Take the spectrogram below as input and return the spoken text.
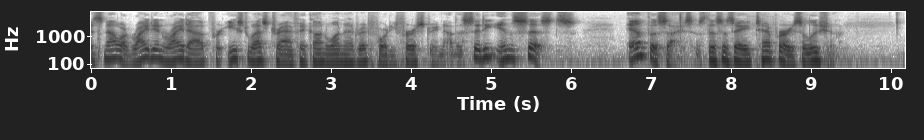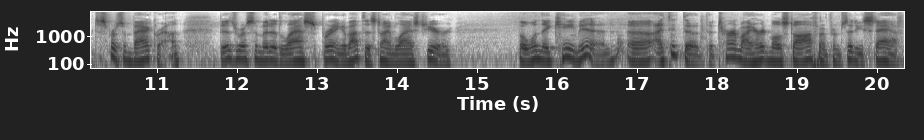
it's now a right in, right out for east west traffic on 141st Street. Now, the city insists, emphasizes this is a temporary solution. Just for some background, bids were submitted last spring, about this time last year. But when they came in, uh, I think the, the term I heard most often from city staff,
